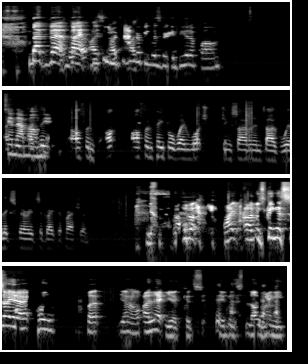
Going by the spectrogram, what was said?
but the but I, the cinematography I, I, was very beautiful in think, that moment. often, often people when watching Simon and Doug will experience a Great Depression. I, I was going to say that, Paul, but you know, I let you because it was low hanging.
